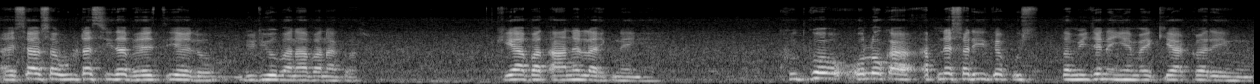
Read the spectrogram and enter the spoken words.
ऐसा ऐसा उल्टा सीधा भेजती है लोग, वीडियो बना बना कर। क्या बात आने लायक नहीं है। खुद को वो लोग का, अपने शरीर के कुछ तमीज़े नहीं है, मैं क्या कर रही हूँ।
